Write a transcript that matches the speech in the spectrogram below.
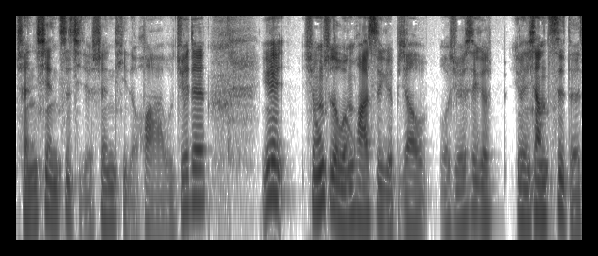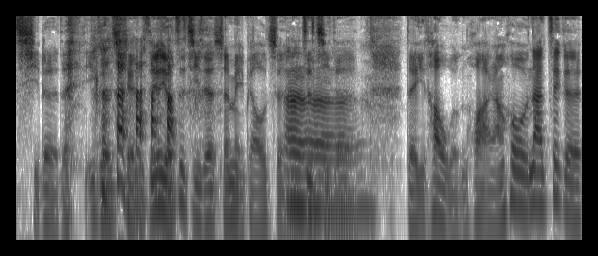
呈现自己的身体的话，我觉得。因为熊族的文化是一个比较，我觉得是一个有点像自得其乐的一个圈子，因为有自己的审美标准，自己的的一套文化。然后，那这个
